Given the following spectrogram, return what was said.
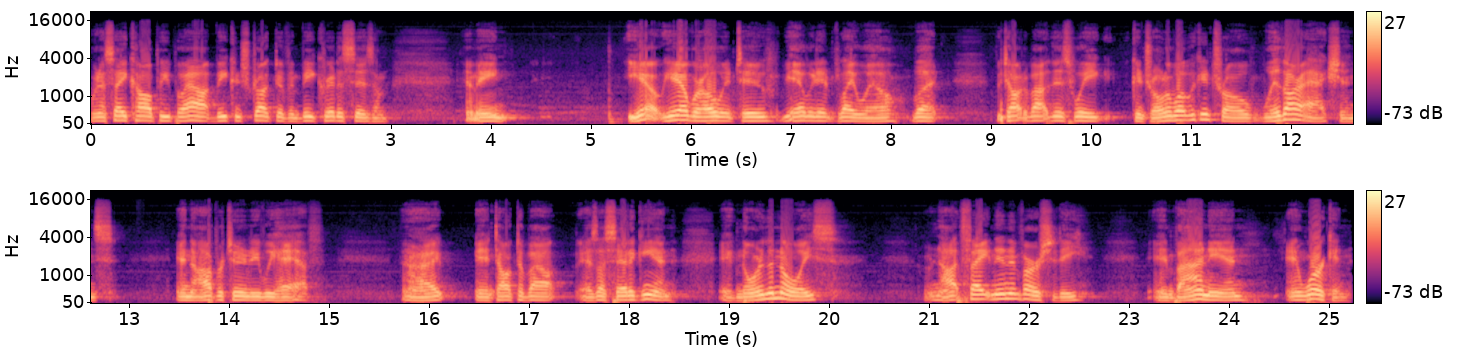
When I say call people out, be constructive and be criticism. I mean, yeah, yeah, we're 0 2. Yeah, we didn't play well, but we talked about this week controlling what we control with our actions and the opportunity we have. All right, and talked about, as I said again, ignoring the noise, not fainting in adversity, and buying in and working.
